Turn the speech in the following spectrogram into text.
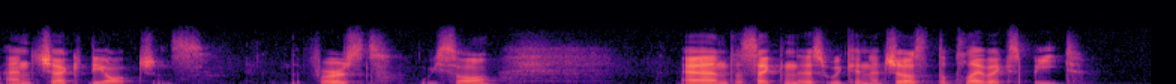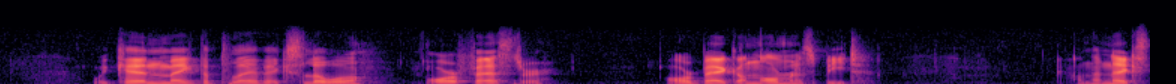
and check the options. The first we saw, and the second is we can adjust the playback speed. We can make the playback slower or faster, or back on normal speed. On the next,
